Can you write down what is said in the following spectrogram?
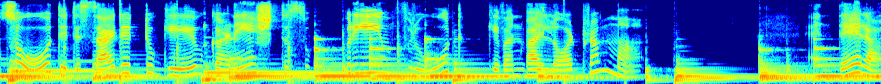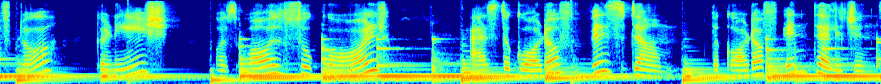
So they decided to give Ganesh the supreme fruit given by Lord Brahma. And thereafter, Ganesh was also called as the god of wisdom, the god of intelligence.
